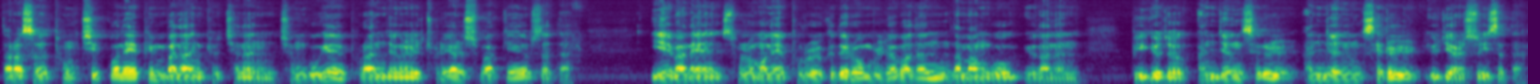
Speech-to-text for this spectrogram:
따라서 통치권의 빈번한 교체는 전국의 불안정을 초래할 수밖에 없었다. 이에 반해 솔로몬의 부를 그대로 물려받은 남왕국 유다는 비교적 안정세를, 안정세를 유지할 수 있었다.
